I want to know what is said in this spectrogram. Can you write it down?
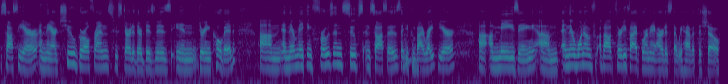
Saucier, and they are two girlfriends who started their business in during COVID, um, and they're making frozen soups and sauces that mm. you can buy right here. Uh, amazing, um, and they're one of about 35 gourmet artists that we have at the show.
